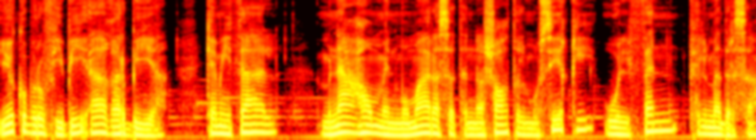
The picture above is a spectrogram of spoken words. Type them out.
يكبروا في بيئة غربية. كمثال منعهم من ممارسة النشاط الموسيقي والفن في المدرسة.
